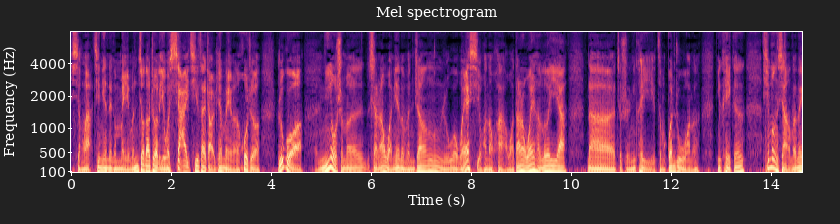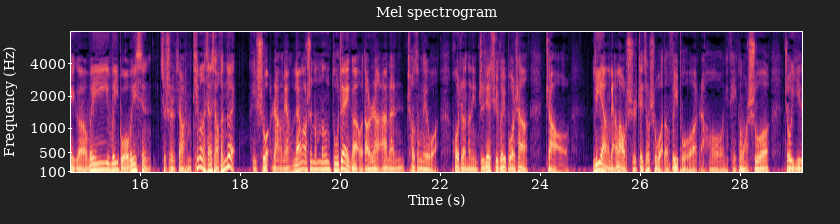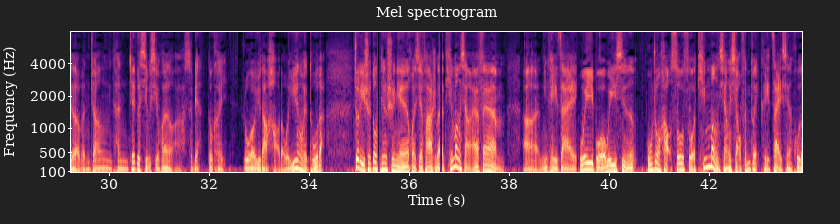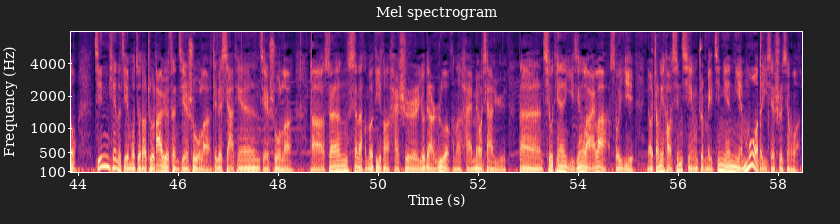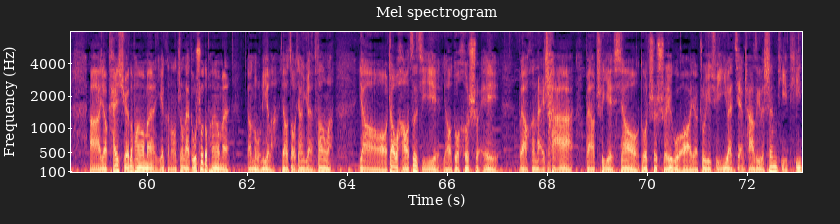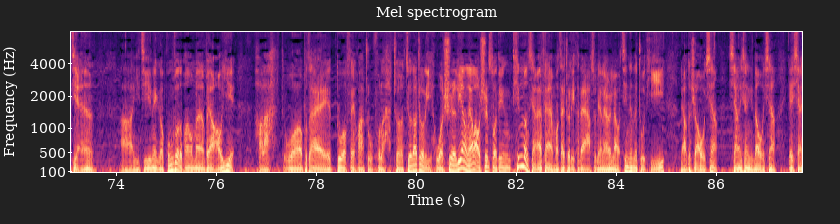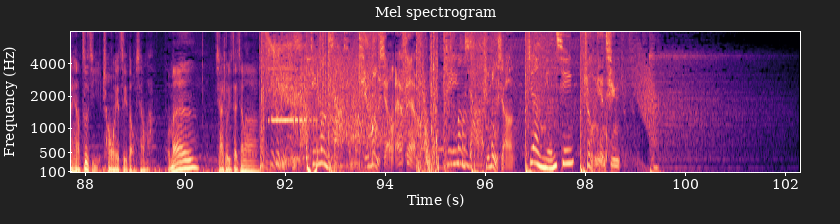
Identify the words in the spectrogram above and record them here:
行了，今天这个美文就到这里，我下一期再找一篇美文，或者如果你有什么想让我念的文章，如果我也喜欢的话，我当然我也很乐意啊。那就是你可以怎么关注我呢？你可以跟听梦想的那个微微博、微信，就是叫什么听梦想小分队，可以说让梁梁老师能不能读这个，我到时候让阿南抄送给我，或者呢，你直接去微博上找。亮梁老师，这就是我的微博，然后你可以跟我说周一的文章，你看你这个喜不喜欢啊？随便都可以。如果遇到好的，我一定会读的。这里是动听十年换新发生的听梦想 FM 啊，您可以在微博、微信公众号搜索“听梦想小分队”，可以在线互动。今天的节目就到这，八月份结束了，这个夏天结束了啊。虽然现在很多地方还是有点热，可能还没有下雨，但秋天已经来了，所以要整理好心情，准备今年年末的一些事情了啊。要开学的朋友们，也可能正在读书的朋友们，要努力了，要走向远方了。要照顾好自己，要多喝水，不要喝奶茶，不要吃夜宵，多吃水果，要注意去医院检查自己的身体体检，啊，以及那个工作的朋友们不要熬夜。好了，我不再多废话嘱咐了，这就到这里。我是李亮老师，锁定听梦想 FM，我在这里和大家随便聊一聊。今天的主题聊的是偶像，想一想你的偶像，也想一想自己成为自己的偶像吧。我们下周一再见啦！听梦想，想 FM，听梦想，听梦想，正年轻。正年轻。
